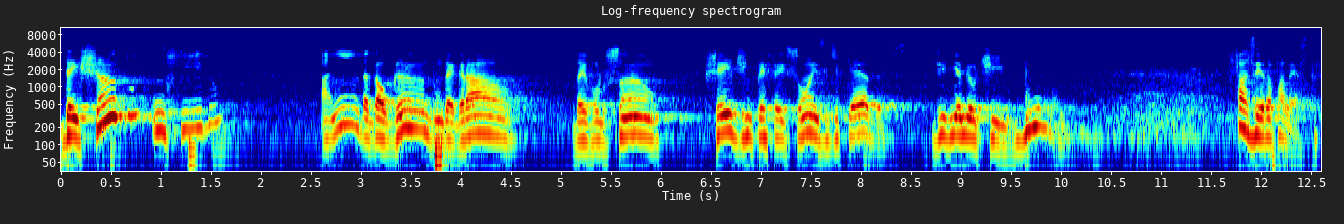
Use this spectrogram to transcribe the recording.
Deixando um filho ainda galgando um degrau da evolução, cheio de imperfeições e de quedas, diria meu tio, burro, fazer a palestra.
